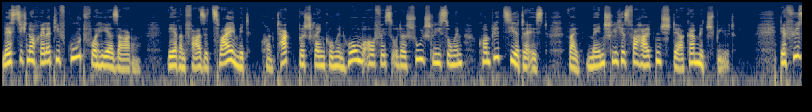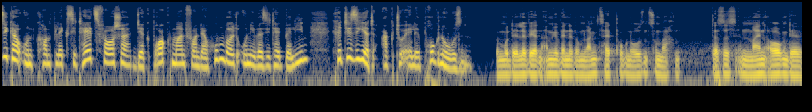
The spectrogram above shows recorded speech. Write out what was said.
lässt sich noch relativ gut vorhersagen, während Phase 2 mit Kontaktbeschränkungen, Homeoffice oder Schulschließungen komplizierter ist, weil menschliches Verhalten stärker mitspielt. Der Physiker und Komplexitätsforscher Dirk Brockmann von der Humboldt-Universität Berlin kritisiert aktuelle Prognosen. Modelle werden angewendet, um Langzeitprognosen zu machen. Das ist in meinen Augen der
